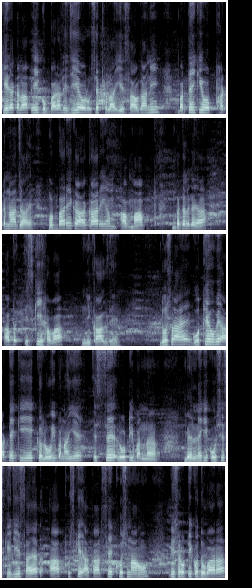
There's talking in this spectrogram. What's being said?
क्रियाकलाप, एक गुब्बारा लीजिए और उसे फुलाइए। सावधानी बरतें कि वो फट ना जाए। गुब्बारे का आकार एवं अब माप बदल गया। अब इसकी हवा निकाल दें। दूसरा है, गूथे हुए आटे की एक लोई बनाइए। इससे रोटी बन बेलने की कोशिश कीजिए। शायद आप उसके आकार से खुश ना हो। इस रोटी को दोबारा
